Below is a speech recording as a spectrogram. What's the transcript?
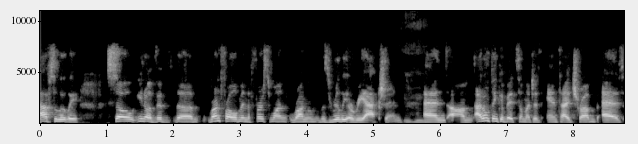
Absolutely. So, you know, the the run for all women, the first one run was really a reaction, Mhm. and um, I don't think of it so much as anti-Trump as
